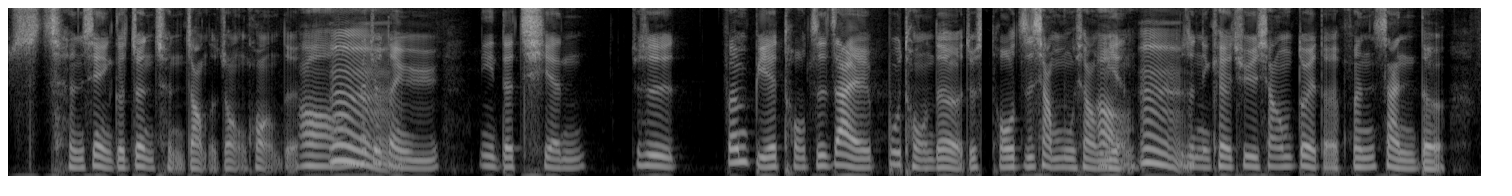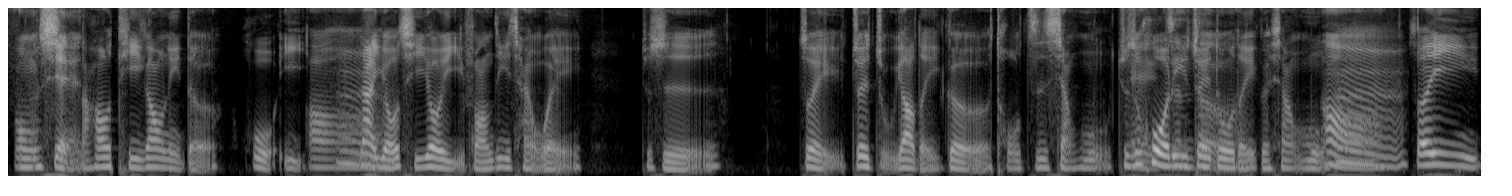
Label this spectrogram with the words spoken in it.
呈现一个正成长的状况的，哦。那就等于你的钱就是分别投资在不同的就是投资项目上面，嗯。就是你可以去相对的分散的风风险，然后提高你的获益。那尤其又以房地产为就是最最主要的一个投资项目，就是哎获利最多的一个项目。哦嗯。所以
